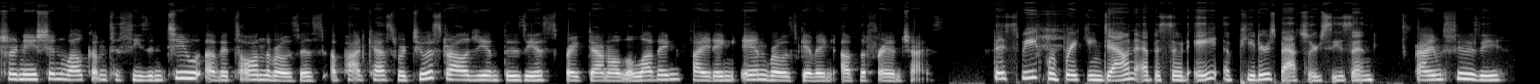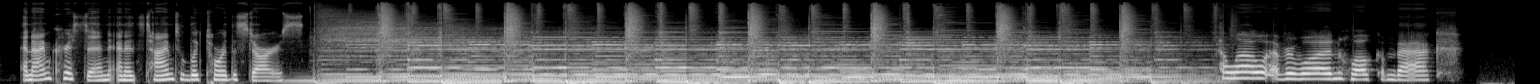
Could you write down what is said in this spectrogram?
Bachelor Nation. Welcome to season two of It's All in the Roses, a podcast where two astrology enthusiasts break down all the loving, fighting, and rose giving of the franchise. This week, we're breaking down episode eight of Peter's Bachelor season. I'm Susie. And I'm Kristen, and it's time to look toward the stars. Hello, everyone. Welcome back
